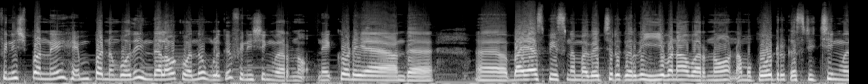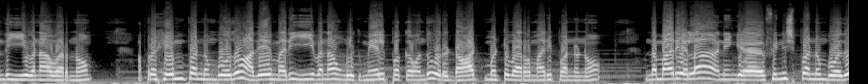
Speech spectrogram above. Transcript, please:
ஃபினிஷ் பண்ணி ஹெம் பண்ணும்போது இந்த அளவுக்கு வந்து உங்களுக்கு ஃபினிஷிங் வரணும். நெக்கோடைய அந்த பயாஸ் பீஸ் நம்ம வச்சுருக்கிறது ஈவனாக வரணும். நம்ம போட்டிருக்க ஸ்டிச்சிங் வந்து ஈவனாக வரணும். அப்புறம் ஹெம் பண்ணும்போதும் அதே மாதிரி ஈவனாக உங்களுக்கு மேல் பக்கம் வந்து ஒரு டாட் மட்டும் வர மாதிரி பண்ணணும். இந்த மாதிரி எல்லாம் நீங்கள் ஃபினிஷ் பண்ணும்போது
